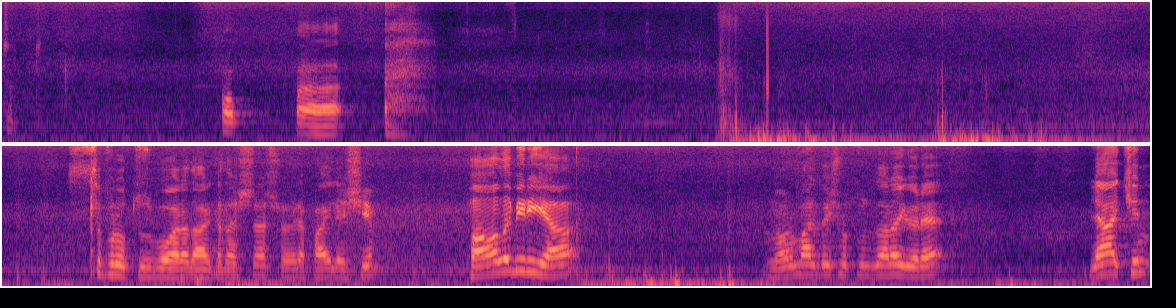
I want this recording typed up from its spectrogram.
Tut. Hoppa. ...0.30 bu arada arkadaşlar. Şöyle paylaşayım. Pahalı bir yağ. Normal 5.30'lara göre. Lakin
